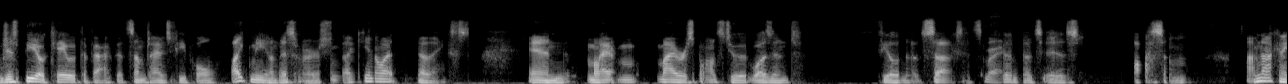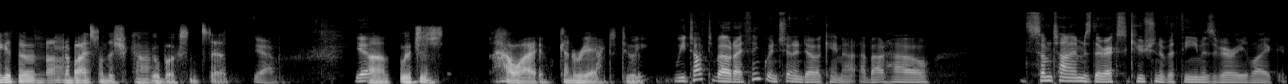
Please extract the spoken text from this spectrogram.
Just be okay with the fact that sometimes people, like me on this version, like, you know what? No thanks. And my my response to it wasn't Field Notes sucks. It's Right. Field Notes is awesome. I'm not going to get those. I'm going to buy some of the Chicago books instead, yeah, yeah. uh, which is how I kind of reacted to it. we we talked about I think when Shenandoah came out about how sometimes their execution of a theme is very like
